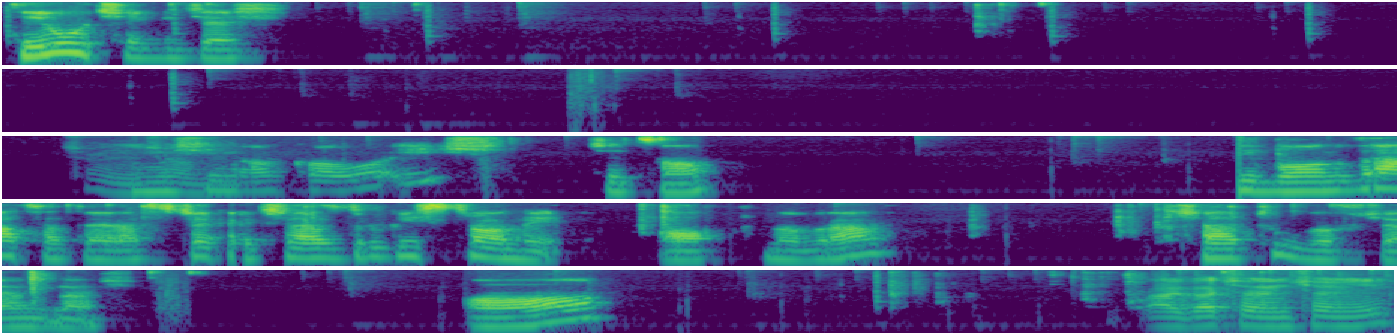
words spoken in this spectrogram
Ty uciekł gdzieś. Ciągnij, Musi ciągnij. naokoło iść? Czy co? Ty, Bo on wraca teraz. Czekaj, trzeba z drugiej strony. O, dobra. Trzeba tu go wciągnąć. O, Wal go, ciągnij, ciągnij.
